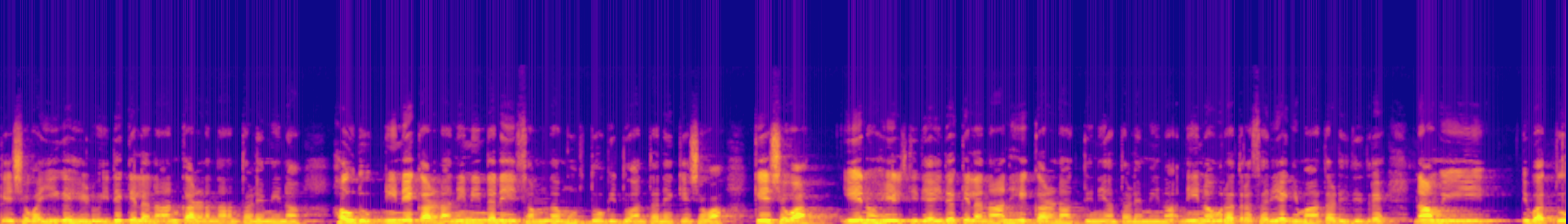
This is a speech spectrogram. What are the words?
ಕೇಶವ. ಈಗ ಹೇಳು, ಇದಕ್ಕೆಲ್ಲ ನಾನು ಕಾರಣನ ಅಂತಾಳೆ ಮೀನಾ? ಹೌದು, ನೀನೇ ಕಾರಣ. ನಿನ್ನಿಂದನೇ ಈ ಸಂಬಂಧ ಮುರಿದೋಗಿದ್ದು ಅಂತಾನೆ ಕೇಶವ. ಕೇಶವ, ಏನು ಹೇಳ್ತಿದ್ಯಾ? ಇದಕ್ಕೆಲ್ಲ ನಾನು ಹೇಗೆ ಕಾರಣ ಆಗ್ತೀನಿ ಅಂತಾಳೆ ಮೀನಾ? ನೀನು ಅವ್ರ ಹತ್ರ ಸರಿಯಾಗಿ ಮಾತಾಡಿದಿದ್ರೆ ನಾವು ಈ, ಇವತ್ತು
